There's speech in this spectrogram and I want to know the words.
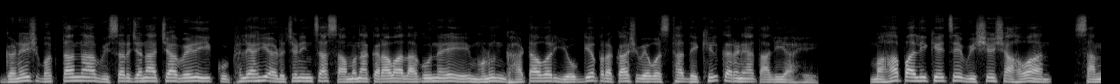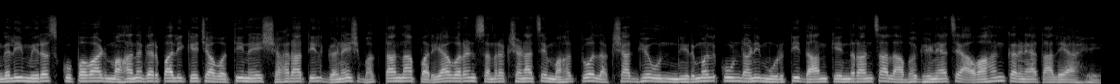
गणेश भक्तांना विसर्जनाच्या वेळी कुठल्याही अडचणींचा सामना करावा लागू नये म्हणून घाटावर योग्य प्रकाश व्यवस्था देखील करण्यात आली आहे. महापालिकेचे विशेष आवाहन सांगली मिरज कुपवाड महानगरपालिकेच्या वतीने शहरातील गणेश भक्तांना पर्यावरण संरक्षणाचे महत्त्व लक्षात घेऊन निर्मल कुंड आणि मूर्ती दान केंद्रांचा लाभ घेण्याचे आवाहन करण्यात आले आहे.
